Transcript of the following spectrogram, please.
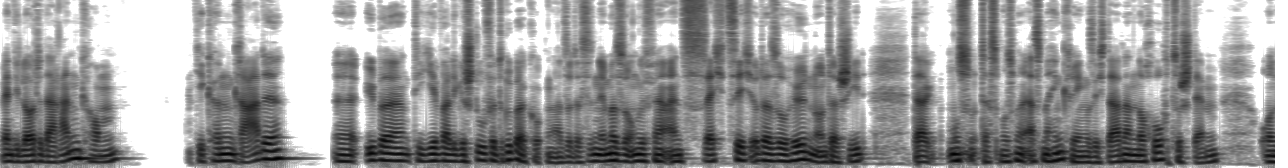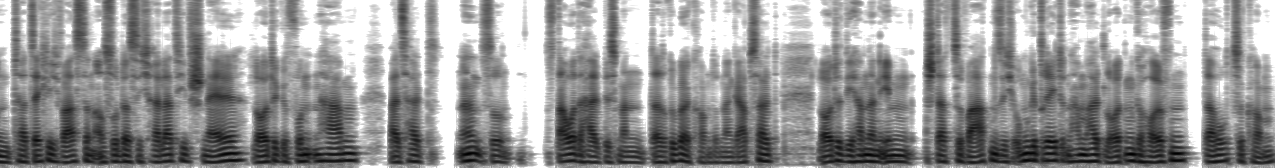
wenn die Leute da rankommen, die können gerade äh, über die jeweilige Stufe drüber gucken. Also das sind immer so ungefähr 1,60 oder so Höhenunterschied. Da muss, das muss man erstmal hinkriegen, sich da dann noch hochzustemmen. Und tatsächlich war es dann auch so, dass sich relativ schnell Leute gefunden haben, weil es halt ne, so es dauerte halt, bis man da drüber kommt. Und dann gab's halt Leute, die haben dann eben, statt zu warten, sich umgedreht und haben halt Leuten geholfen, da hochzukommen.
